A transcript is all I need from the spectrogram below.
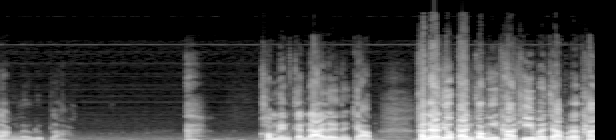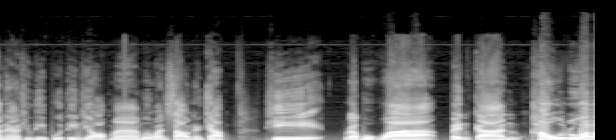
คลังแล้วหรือเปล่าอะคอมเมนต์กันได้เลยนะครับ ขณะเดียวกันก็มีท่าทีมาจากประธานาธิบดีปูตินที่ออกมาเมื่อวันเสาร์นะครับ ที่ ระบุว่าเป็นการเข้าร่วม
